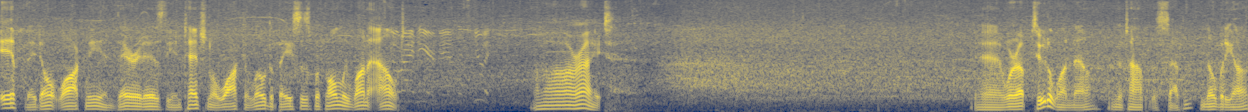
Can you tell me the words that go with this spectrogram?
if they don't walk me. And there it is, the intentional walk to load the bases with only one out. All right. And we're up two to one now in the top of the seventh. Nobody on.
